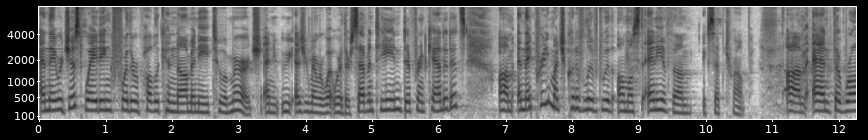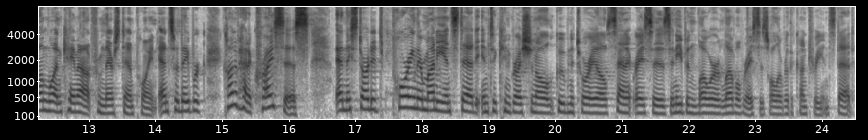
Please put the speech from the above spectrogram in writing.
And they were just waiting for the Republican nominee to emerge. And as you remember, what were there, 17 different candidates? Um, and they pretty much could have lived with almost any of them except Trump. Um, and the wrong one came out from their standpoint. And so they were kind of had a crisis, and they started pouring their money instead into congressional, gubernatorial, Senate races, and even lower level races all over the country instead.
